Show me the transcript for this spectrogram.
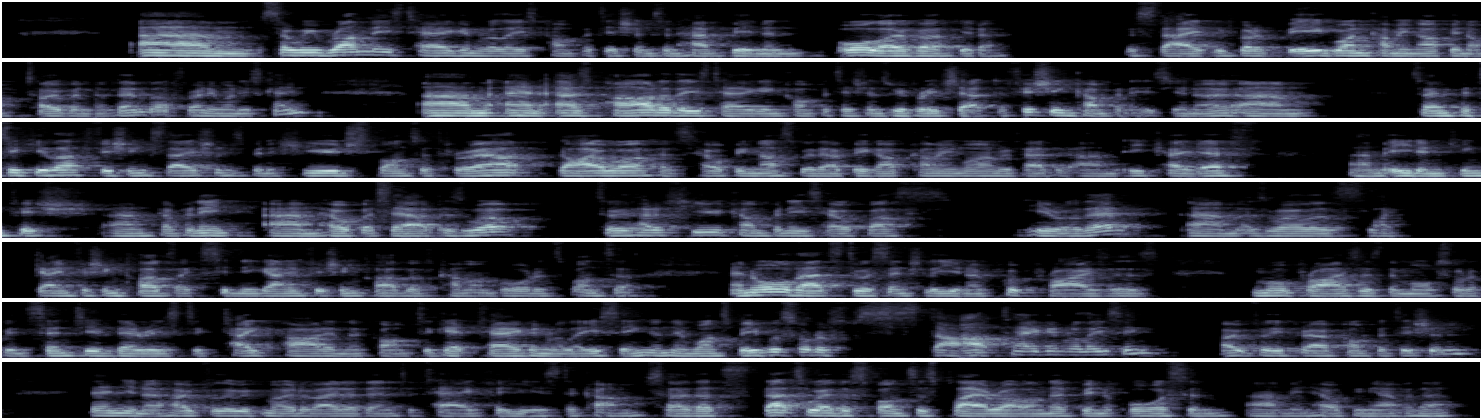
Um, so we run these tag and release competitions and have been all over, you know, the state. We've got a big one coming up in October, November for anyone who's keen. Um, and as part of these tagging competitions, we've reached out to fishing companies, you know, um, so in particular, Fishing Station's been a huge sponsor throughout. Daiwa is helping us with our big upcoming one. We've had um, EKF um, Eden Kingfish um, Company um, help us out as well. So we've had a few companies help us here or there, um, as well as like game fishing clubs like Sydney Game Fishing Club have come on board and sponsor. And all that's to essentially, you know, put prizes, more prizes, the more sort of incentive there is to take part in the comp, to get tag and releasing. And then once people sort of start tag and releasing, hopefully through our competition, then you know hopefully we've motivated them to tag for years to come. So that's that's where the sponsors play a role, and they've been awesome um, in helping out with that.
